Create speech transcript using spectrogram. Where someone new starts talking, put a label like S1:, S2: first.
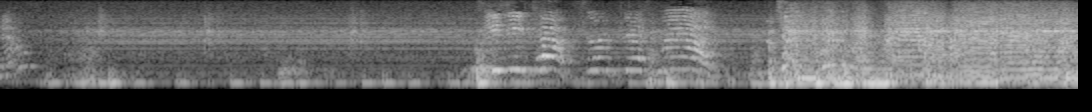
S1: now. Easy tap, sure, just mad. Take.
